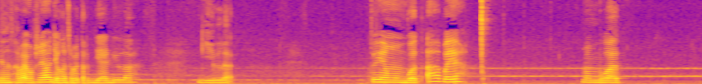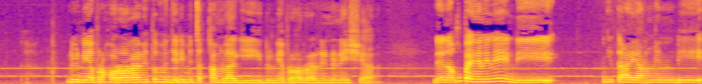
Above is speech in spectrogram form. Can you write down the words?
Jangan sampai maksudnya jangan sampai terjadi lah. Gila. Itu yang membuat apa ya membuat dunia perhororan itu menjadi mencekam lagi dunia perhororan Indonesia. Dan aku pengen ini di ditayangin di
